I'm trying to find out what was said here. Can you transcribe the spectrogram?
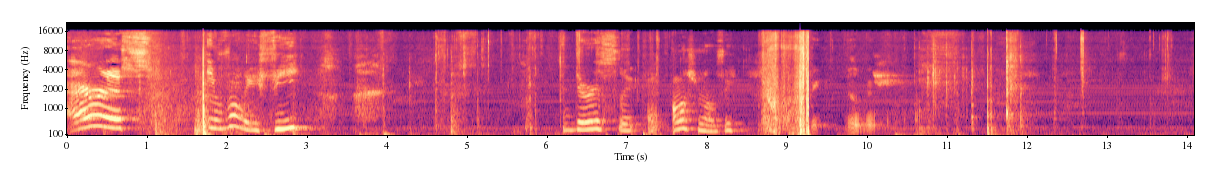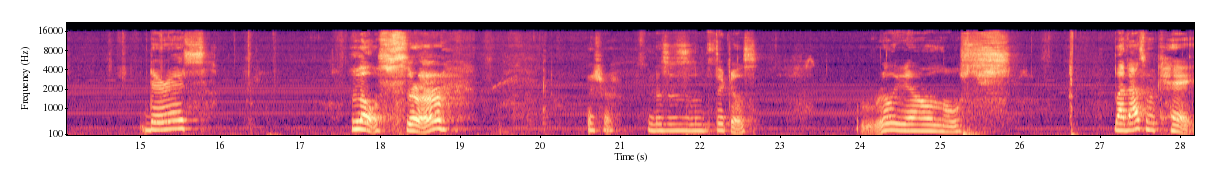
Eris. Evolufi. There's like an. There is Loser. Sure. This is ridiculous. Really loose. But that's okay.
